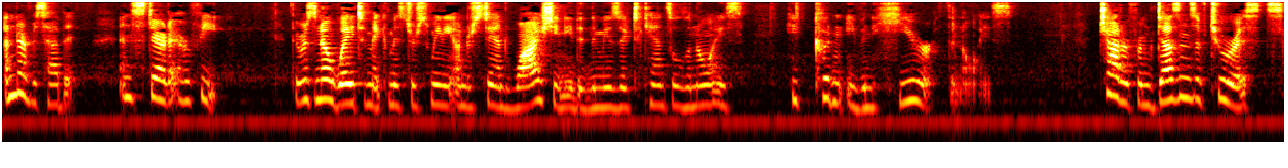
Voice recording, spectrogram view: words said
a nervous habit, and stared at her feet. There was no way to make Mr. Sweeney understand why she needed the music to cancel the noise. He couldn't even hear the noise. Chatter from dozens of tourists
